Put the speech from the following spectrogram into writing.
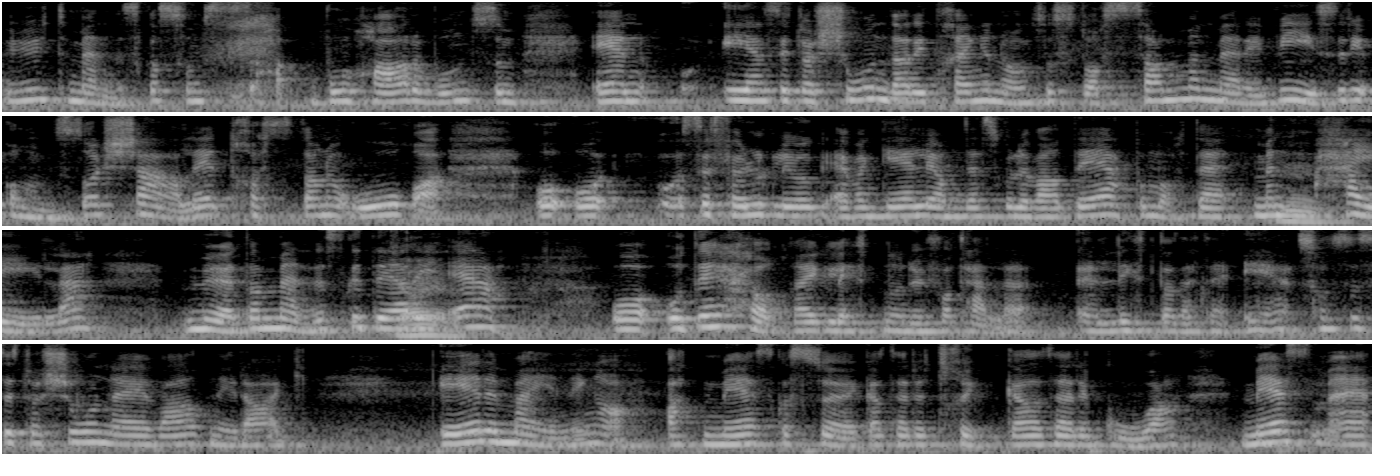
ut til mennesker som har det vondt, som er en, i en situasjon der de trenger noen som står sammen med dem, viser dem omsorg, kjærlighet, trøstende ord. Og, og, og, og selvfølgelig òg evangeliet, om det skulle være det, på en måte. Men Mm. hele møte mennesket der Ja, de er. Og, og det hører jeg litt når du forteller eh, litt av dette. Er, sånn som situasjonen er i verden i dag. Er det meninga at vi skal søke til det trygge og til det gode? Vi som er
